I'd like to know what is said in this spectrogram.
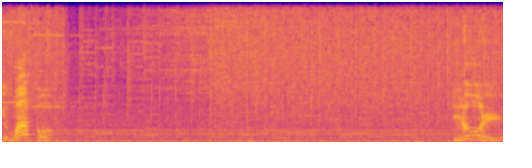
¡Qué guapo! ¡LOL!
